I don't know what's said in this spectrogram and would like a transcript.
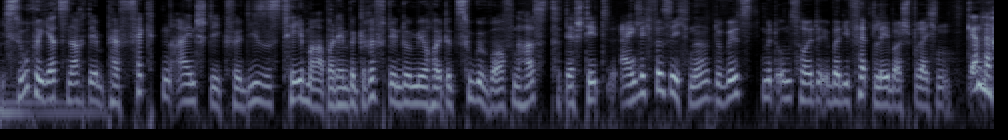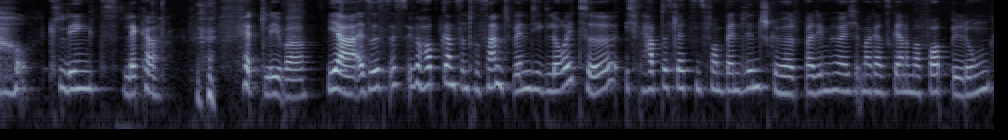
Ich suche jetzt nach dem perfekten Einstieg für dieses Thema, aber den Begriff, den du mir heute zugeworfen hast, der steht eigentlich für sich, ne? Du willst mit uns heute über die Fettleber sprechen. Genau, klingt lecker. Fettleber. Ja, also es ist überhaupt ganz interessant, wenn die Leute, ich habe das letztens von Ben Lynch gehört, bei dem höre ich immer ganz gerne mal Fortbildungen.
